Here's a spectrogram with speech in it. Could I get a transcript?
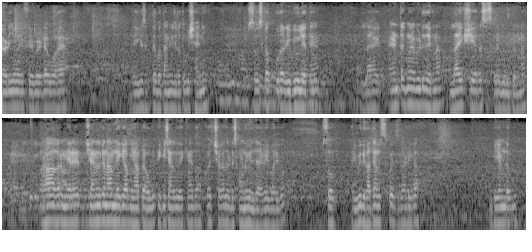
गाड़ी जो मेरी फेवरेट है, वो है। देख ही सकते हैं, बताने की ज़रूरत तो कुछ है नहीं। सो उसका पूरा रिव्यू लेते हैं। लाइक एंड तक मेरा वीडियो देखना। लाइक शेयर और सब्सक्राइब ज़रूर करना। और हाँ अगर मेरे चैनल का नाम लेके आप यहाँ पे आओगे पीकी चैनल देखे हैं तो आपको अच्छा खासा डिस्काउंट भी मिल जाएगा एक बारी को। सो रिव्यू दिखाते हैं हम इसको, इस गाड़ी का। BMW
